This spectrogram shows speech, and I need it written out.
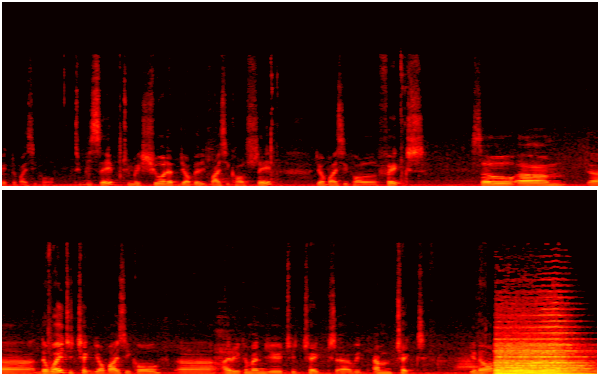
check the bicycle to be safe, to make sure that your bicycle safe, your bicycle fixed. So um, uh, the way to check your bicycle, uh, I recommend you to check uh, with M check. You know.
